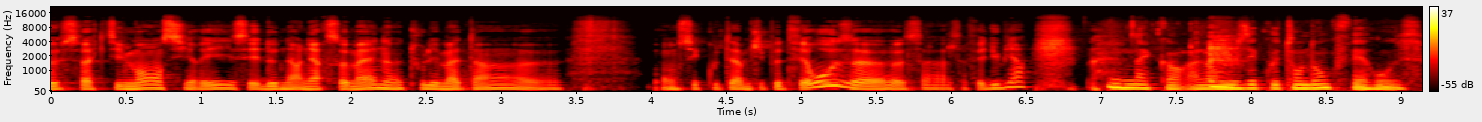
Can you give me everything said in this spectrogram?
effectivement, en Syrie, ces deux dernières semaines, tous les matins on s'écoutait un petit peu de Férouz, euh, ça, ça fait du bien. D'accord, alors nous écoutons donc Férouz.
